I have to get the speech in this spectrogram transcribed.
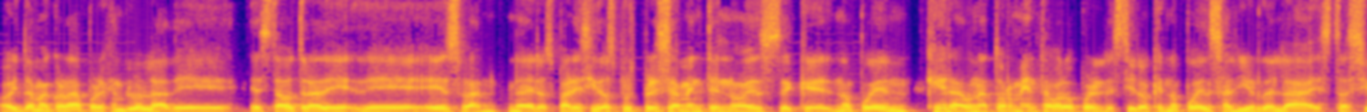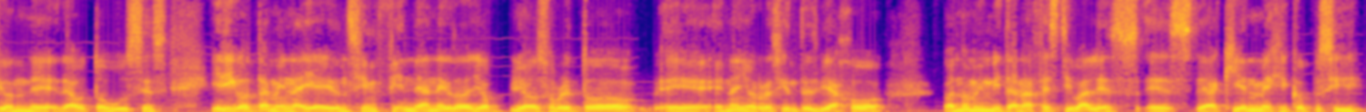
ahorita me acordaba, por ejemplo, la de esta otra de, de Esban, la de los parecidos, pues precisamente, ¿no? Es de que no pueden, ¿qué era? Una tormenta o algo por el estilo, que no pueden salir de la estación de, autobuses. Y digo, también ahí hay un sinfín de anécdotas. Yo, yo sobre todo eh, en años recientes viajo cuando me invitan a festivales, este, aquí en México, pues sí,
